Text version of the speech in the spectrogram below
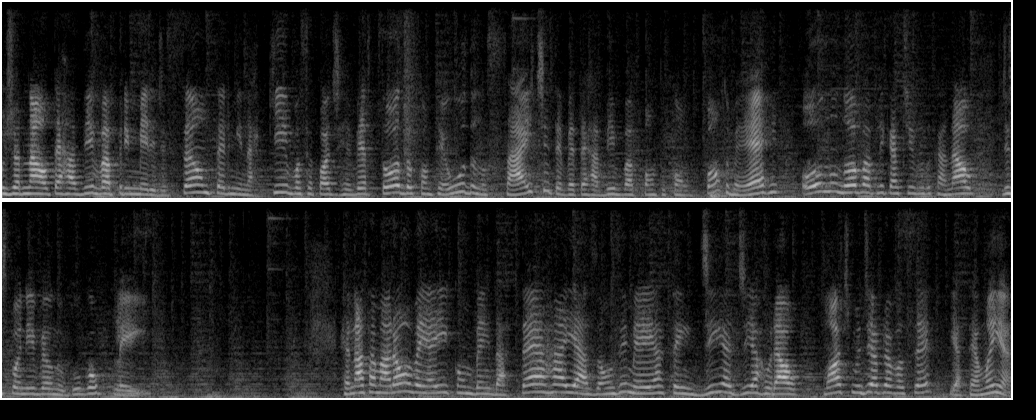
O Jornal Terra Viva, primeira edição, termina aqui. Você pode rever todo o conteúdo no site tvterraviva.com.br ou no novo aplicativo do canal disponível no Google Play. Renata Maron vem aí com Bem da Terra e às 11h30 tem Dia a Dia Rural. Um ótimo dia para você e até amanhã.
